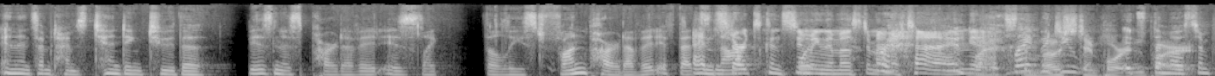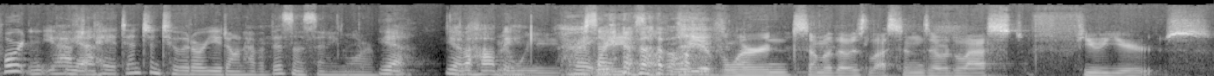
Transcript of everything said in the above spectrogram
And then sometimes tending to the business part of it is like the least fun part of it. If that's and not starts consuming what- the most amount of time. but it's right, the but most you, important It's part. the most important. You have Yeah. to pay attention to it, or you don't have a business anymore. yeah, you have a hobby. And we, Right. we, we have learned some of those lessons over the last few years.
